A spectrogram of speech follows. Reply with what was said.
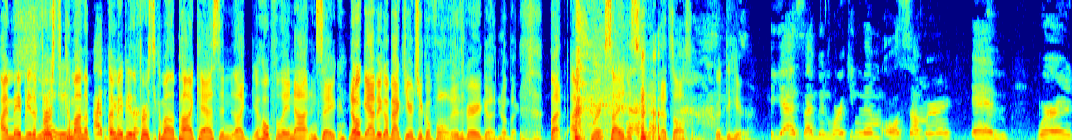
I may be the first to come on the I've may be the first to come on the podcast and like hopefully not and say no, Gabi, go back to Yurchenko full. It's very good. No, but but i we're excited to see it. That's awesome. Good to hear. Yes, I've been working them all summer, and we're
